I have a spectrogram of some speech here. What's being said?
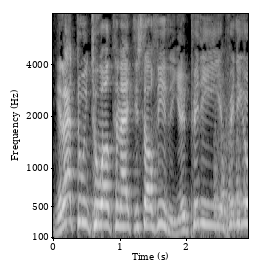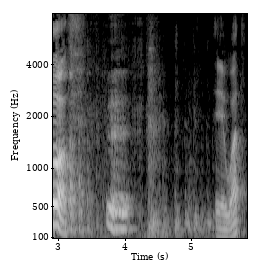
You're not doing too well tonight yourself either. You're pretty. You're pretty off. Eh, what?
